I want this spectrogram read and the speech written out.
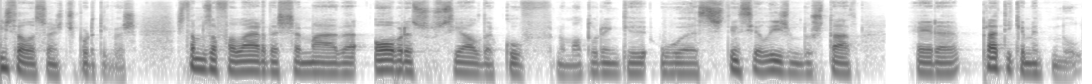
instalações desportivas. Estamos a falar da chamada obra social da CUF, numa altura em que o assistencialismo do Estado era praticamente nulo.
